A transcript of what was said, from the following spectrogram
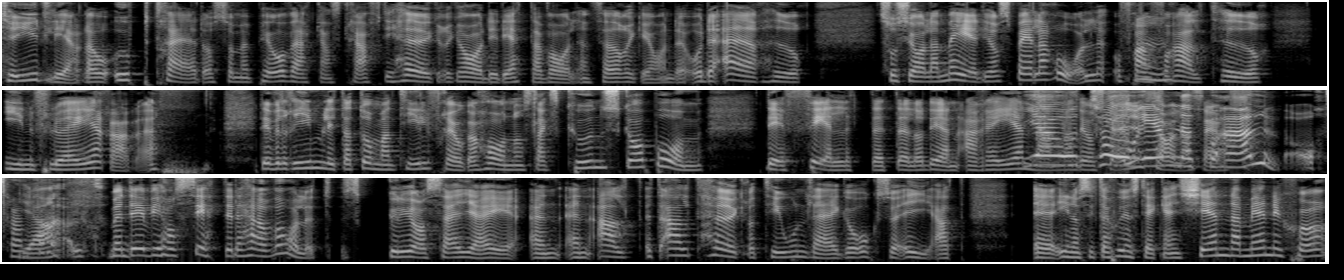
tydligare och uppträder som en påverkanskraft i högre grad i detta val än föregående. Och det är hur sociala medier spelar roll och framförallt mm. hur influerare. Det är väl rimligt att de man tillfrågar har någon slags kunskap om det fältet eller den arenan ja, man då ska uttala sig. Ämnet på allvar framförallt. Ja, men det vi har sett i det här valet skulle jag säga är en, en allt, ett allt högre tonläge också i att eh, inom citationstecken, kända människor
